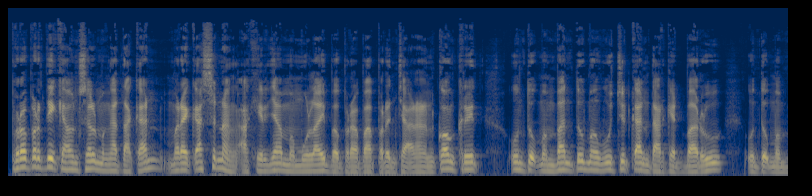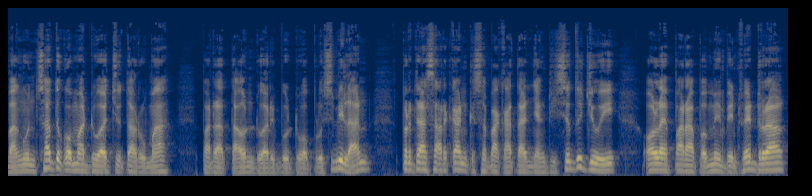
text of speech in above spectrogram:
Property Council mengatakan mereka senang akhirnya memulai beberapa perencanaan konkret untuk membantu mewujudkan target baru untuk membangun 1,2 juta rumah pada tahun 2029 berdasarkan kesepakatan yang disetujui oleh para pemimpin federal,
